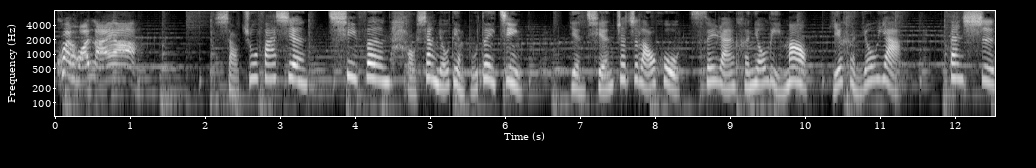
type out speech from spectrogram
快还来啊！小猪发现气氛好像有点不对劲。眼前这只老虎虽然很有礼貌，也很优雅，但是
